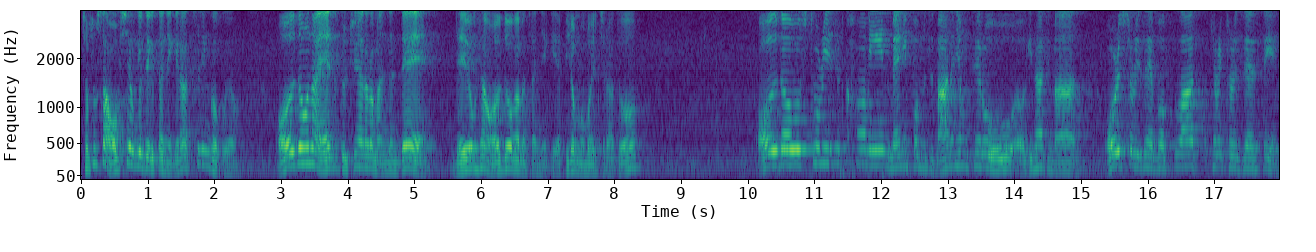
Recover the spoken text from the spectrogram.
접속사 없이 연결되겠다는 얘기라 틀린 거고요. althouggh나 as 둘 중에 하나가 맞는데 내용상 although가 맞다는 얘기예요. 비록 뭐뭐일지라도 although stories come in many forms 많은 형태로 오긴 하지만 all stories have a plot, characters and theme.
